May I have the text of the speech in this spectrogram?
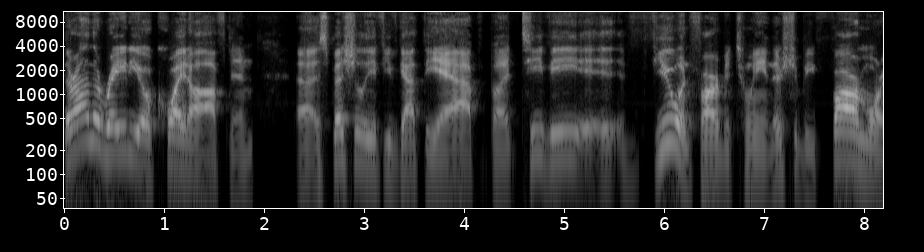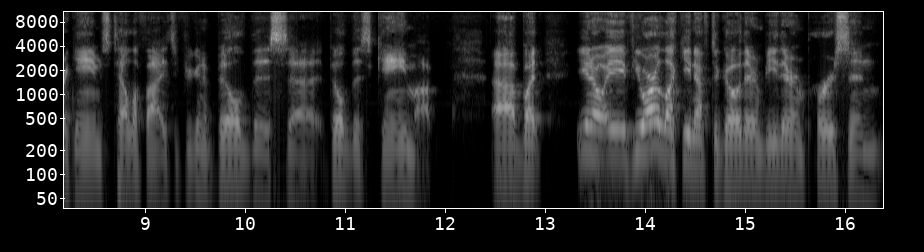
they're on the radio quite often uh, especially if you've got the app. But TV, it, few and far between. There should be far more games televised if you're going to build this uh, build this game up. Uh, but you know, if you are lucky enough to go there and be there in person,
